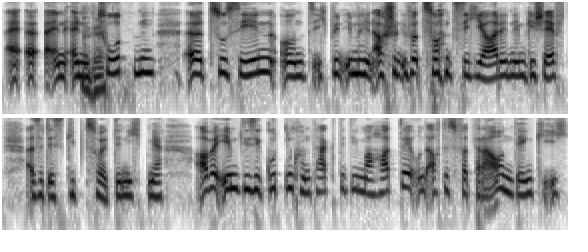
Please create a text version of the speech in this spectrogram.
äh, äh, einen, einen okay. Toten äh, zu sehen. Und ich bin immerhin auch schon über 20 Jahre in dem Geschäft. Also das gibt's heute nicht mehr. Aber eben diese guten Kontakte, die man hatte und auch das Vertrauen, denke ich,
